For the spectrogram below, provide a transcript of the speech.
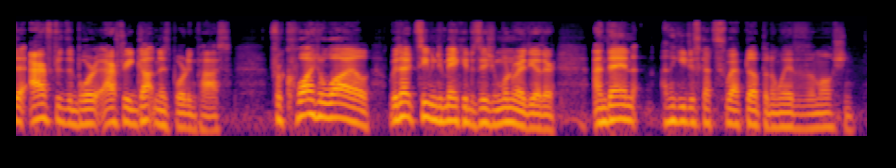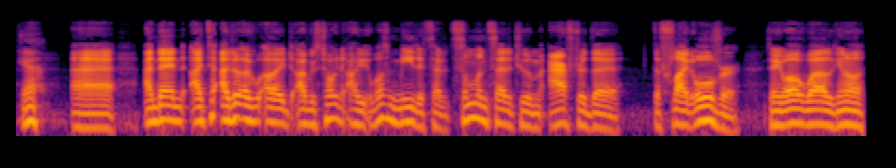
the after the board after he'd gotten his boarding pass for quite a while without seeming to make a decision one way or the other. And then I think he just got swept up in a wave of emotion. Yeah. Uh, and then I, I, don't- I, I was talking. I, it wasn't me that said it. Someone said it to him after the the flight over, saying, "Oh well, you know,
